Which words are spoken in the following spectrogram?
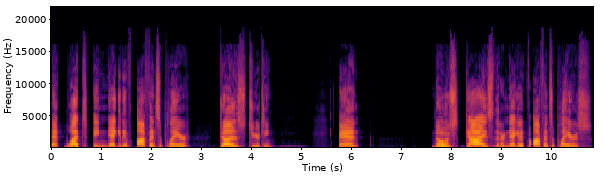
at what a negative offensive player does to your team. And those guys that are negative offensive players,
